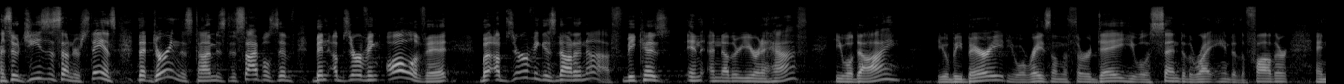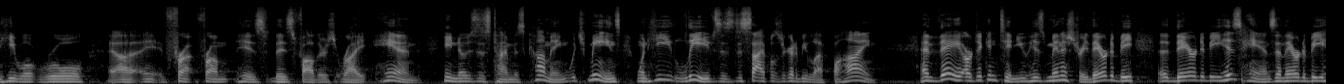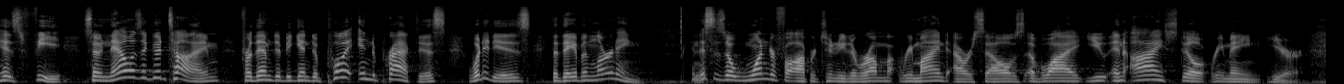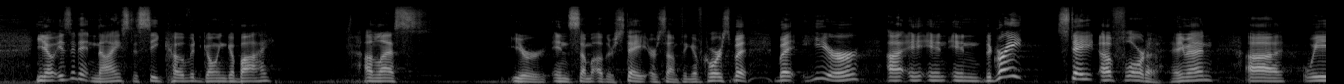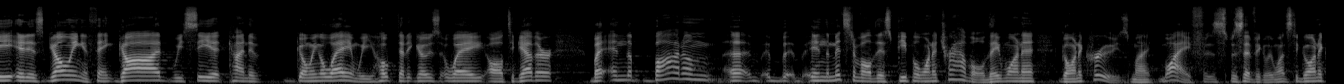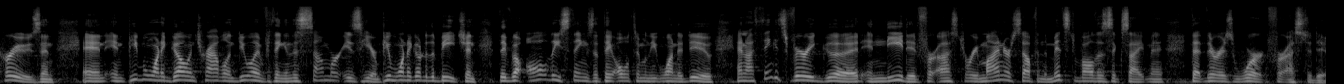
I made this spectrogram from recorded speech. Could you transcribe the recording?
And so Jesus understands that during this time, his disciples have been observing all of it, but observing is not enough because in another year and a half, he will die, he will be buried. He will raise on the third day. He will ascend to the right hand of the Father, and he will rule uh, from, from his, his Father's right hand. He knows his time is coming, which means when he leaves, his disciples are going to be left behind. And they are to continue his ministry. They are to be, uh, they are to be his hands and they are to be his feet. So now is a good time for them to begin to put into practice what it is that they have been learning. And this is a wonderful opportunity to rem- remind ourselves of why you and I still remain here. You know, isn't it nice to see COVID going goodbye? Unless you're in some other state or something, of course. But, but here uh, in, in the great state of Florida, amen, uh, we, it is going, and thank God we see it kind of going away, and we hope that it goes away altogether. But in the bottom, uh, in the midst of all this, people want to travel. They want to go on a cruise. My wife specifically wants to go on a cruise. And, and, and people want to go and travel and do everything. And the summer is here. And people want to go to the beach. And they've got all these things that they ultimately want to do. And I think it's very good and needed for us to remind ourselves in the midst of all this excitement that there is work for us to do.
